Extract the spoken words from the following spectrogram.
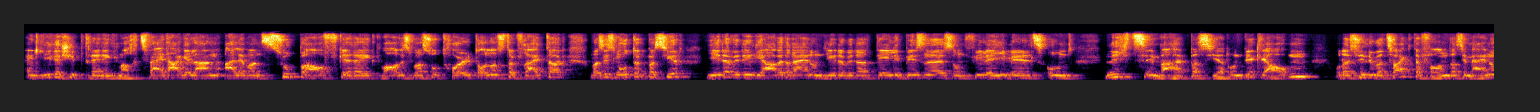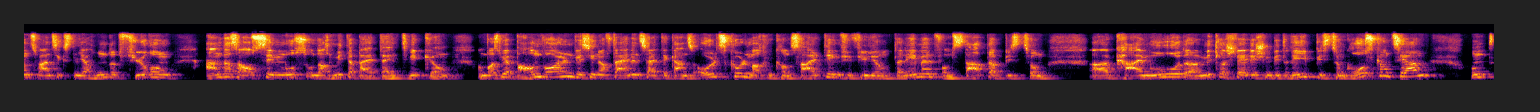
ein Leadership-Training gemacht. Zwei Tage lang, alle waren super aufgeregt. Wow, das war so toll, Donnerstag, Freitag. Was ist Montag passiert? Jeder wieder in die Arbeit rein und jeder wieder Daily Business und viele E-Mails und nichts in Wahrheit passiert. Und wir glauben oder sind überzeugt davon, dass im 21. Jahrhundert Führung anders aussehen muss und auch Mitarbeiterentwicklung. Und was wir bauen wollen, wir sind auf der einen Seite ganz oldschool, machen Consulting für viele Unternehmen, vom Startup bis zum äh, KMU oder mittelständischen Betrieb bis zum Großkonzern. Und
